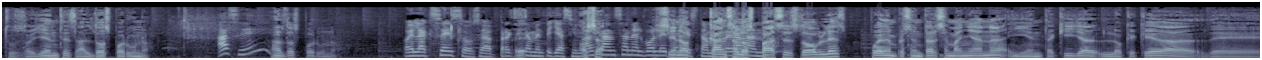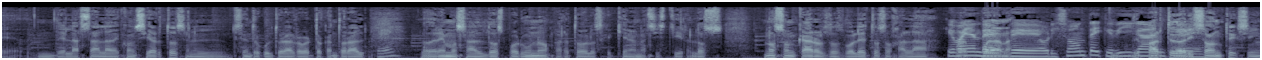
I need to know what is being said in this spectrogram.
tus oyentes al 2 por 1 Ah, sí. Al 2 por 1 O el acceso, o sea, prácticamente eh, ya si no alcanzan sea, el boleto si no que alcanzan los pases dobles, pueden presentarse mañana y en taquilla lo que queda de, la sala de conciertos en el Centro Cultural Roberto Cantoral lo daremos al 2 por 1 para todos los que quieran asistir. Los No son caros los boletos, ojalá. Que vayan de, Horizonte y que digan... De parte de Horizonte, sí.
